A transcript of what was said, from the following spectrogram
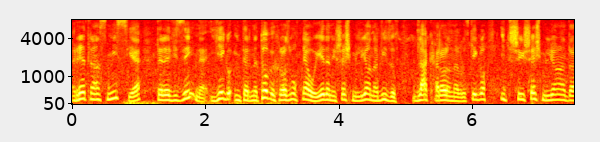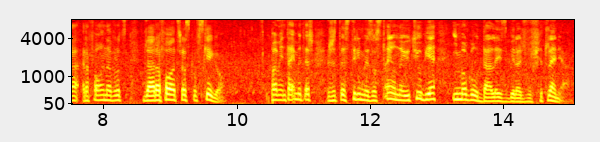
retransmisje telewizyjne jego internetowych rozmów miały 1,6 miliona widzów dla Karola Nawrockiego i 3,6 miliona dla Rafała, Nawroc- dla Rafała Trzaskowskiego. Pamiętajmy też, że te streamy zostają na YouTubie i mogą dalej zbierać wyświetlenia.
